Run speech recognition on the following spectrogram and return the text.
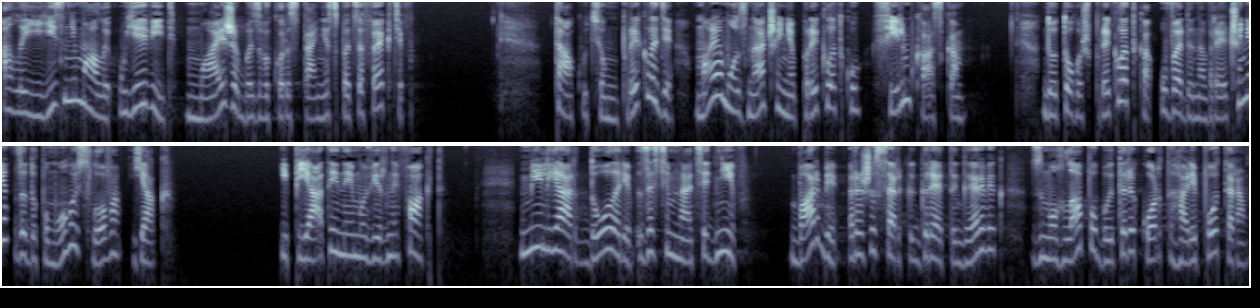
але її знімали, уявіть, майже без використання спецефектів. Так, у цьому прикладі маємо означення прикладку фільм казка. До того ж, прикладка уведена в речення за допомогою слова як. І п'ятий неймовірний факт: мільярд доларів за 17 днів. Барбі, режисерка Грети Гервік, змогла побити рекорд Гаррі Поттера.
